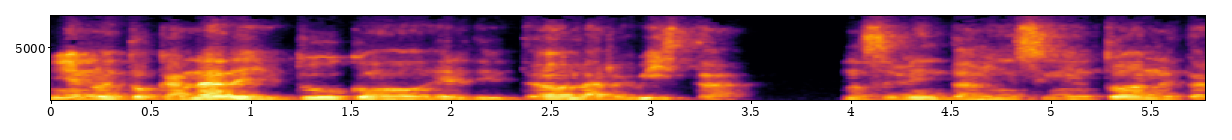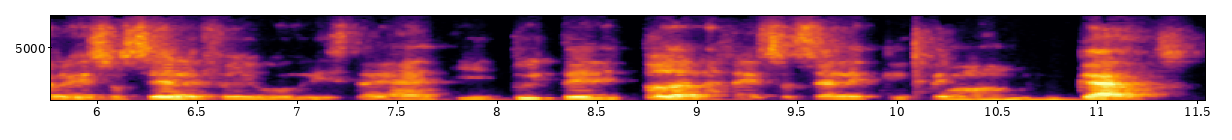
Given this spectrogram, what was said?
Y en nuestro canal de YouTube con el dictador La Revista. No se ven también en todas nuestras redes sociales, Facebook, Instagram y Twitter y todas las redes sociales que estemos ubicados.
